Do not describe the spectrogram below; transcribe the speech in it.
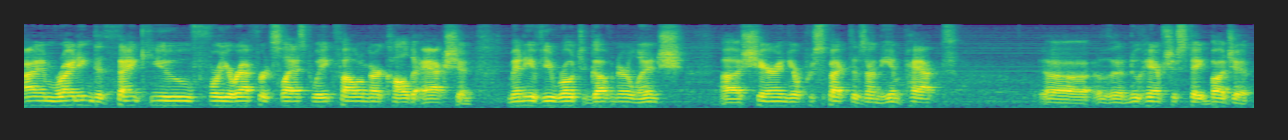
I am writing to thank you for your efforts last week following our call to action. Many of you wrote to Governor Lynch uh, sharing your perspectives on the impact uh, of the New Hampshire state budget.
